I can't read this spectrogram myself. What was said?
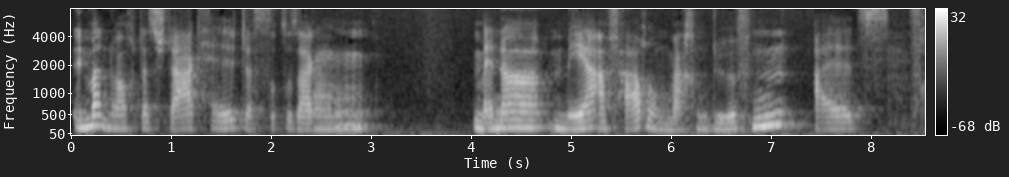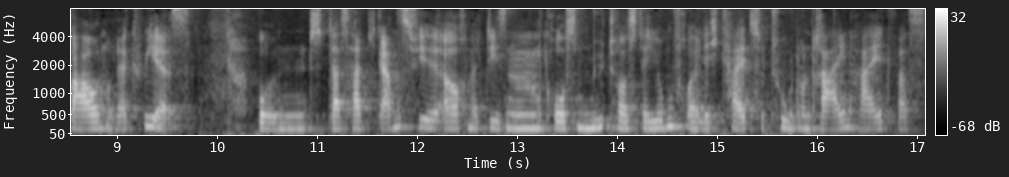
immer noch das stark hält, dass sozusagen Männer mehr Erfahrungen machen dürfen als Frauen oder Queers. Und das hat ganz viel auch mit diesem großen Mythos der Jungfräulichkeit zu tun und Reinheit, was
